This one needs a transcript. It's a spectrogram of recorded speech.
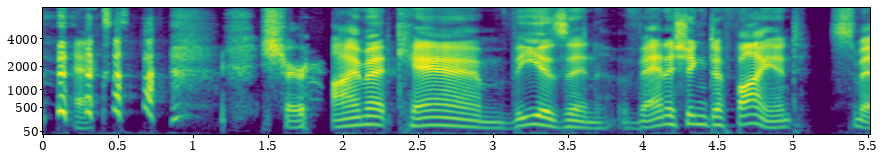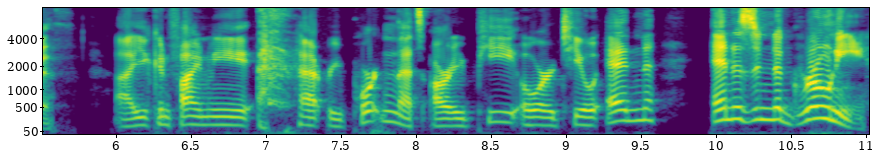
X. Sure. I'm at Cam V as in Vanishing Defiant Smith. Uh, you can find me at Reporton. That's R E P O R T O N. N is in Negroni.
